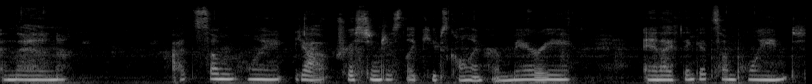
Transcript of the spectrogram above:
and then at some point, yeah, Tristan just like keeps calling her Mary, and I think at some point,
